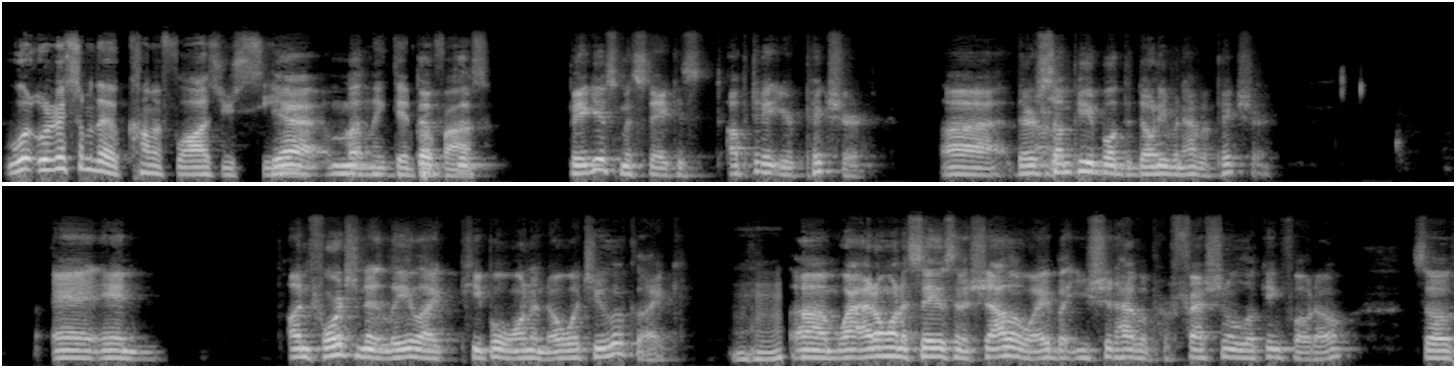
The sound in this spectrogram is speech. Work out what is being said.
What, what are some of the common flaws you see yeah, on LinkedIn profiles? The, the, biggest mistake is update your picture. Uh, there's some people that don't even have a picture, and, and unfortunately, like people want to know what you look like. Mm-hmm. Um, well, I don't want to say this in a shallow way, but you should have a professional looking photo. So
